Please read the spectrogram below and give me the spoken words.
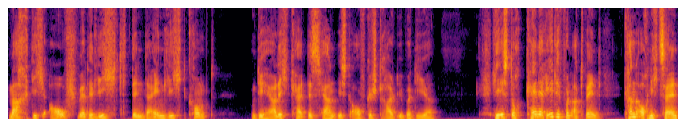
Mach dich auf, werde Licht, denn dein Licht kommt und die Herrlichkeit des Herrn ist aufgestrahlt über dir. Hier ist doch keine Rede von Advent, kann auch nicht sein,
